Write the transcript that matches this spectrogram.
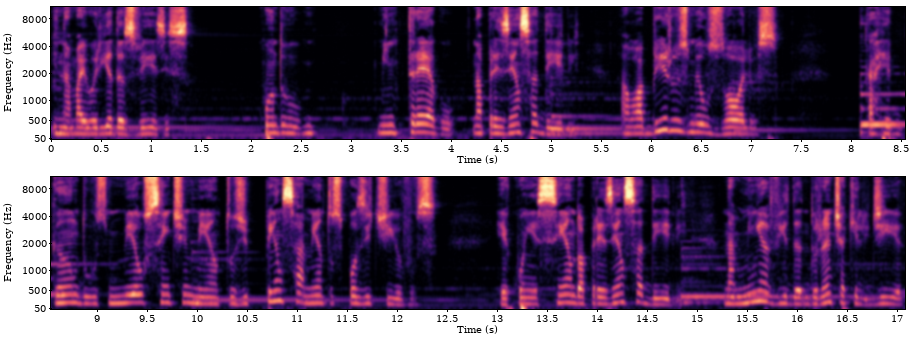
E na maioria das vezes, quando me entrego na presença dele, ao abrir os meus olhos, carregando os meus sentimentos de pensamentos positivos, reconhecendo a presença dele na minha vida durante aquele dia,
